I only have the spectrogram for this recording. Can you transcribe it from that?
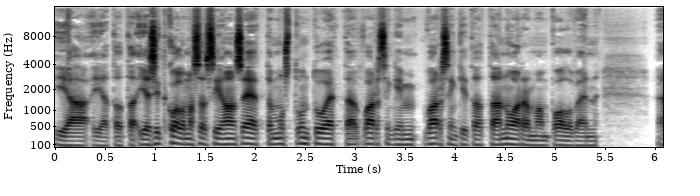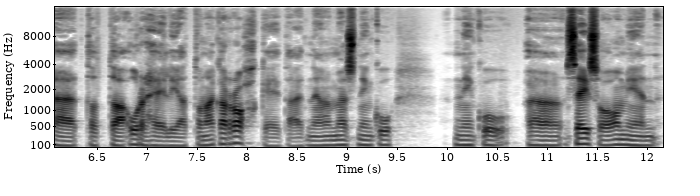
ja, ja, tota, ja sitten kolmas asia on se, että musta tuntuu, että varsinkin, varsinkin tota nuoremman polven ää, tota, urheilijat on aika rohkeita, että ne on myös niin kuin, niin kuin, ää, seisoo omien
